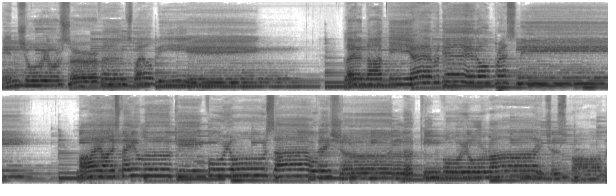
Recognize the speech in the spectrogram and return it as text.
Ensure your servants' well being. Let not the arrogant oppress me. My eyes fail looking for your salvation, looking for your righteous promise.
